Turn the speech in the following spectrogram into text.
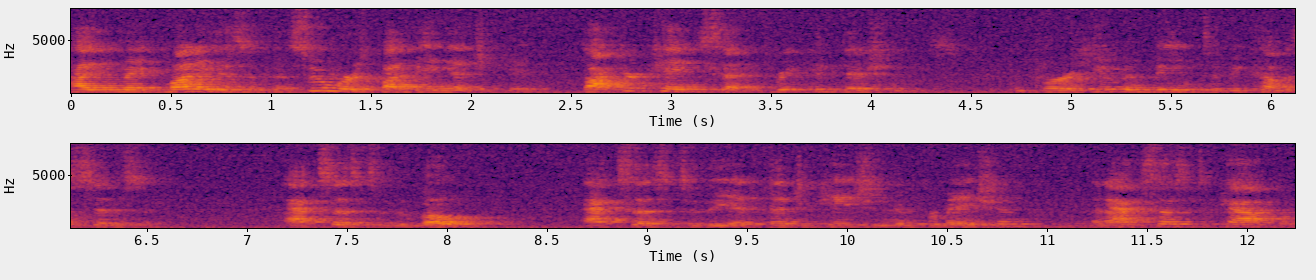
How you make money as a consumer is by being educated. Dr. King set three conditions for a human being to become a citizen. Access to the vote, access to the ed education and information, and access to capital.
